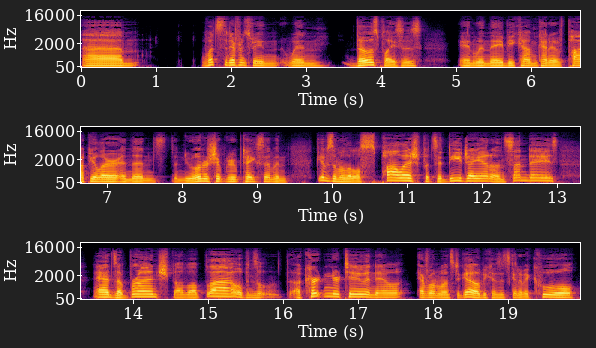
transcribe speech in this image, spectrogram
Um, what's the difference between when those places and when they become kind of popular and then the new ownership group takes them and gives them a little polish, puts a DJ in on Sundays, adds a brunch, blah, blah, blah, opens a, a curtain or two, and now everyone wants to go because it's kind of a cool,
